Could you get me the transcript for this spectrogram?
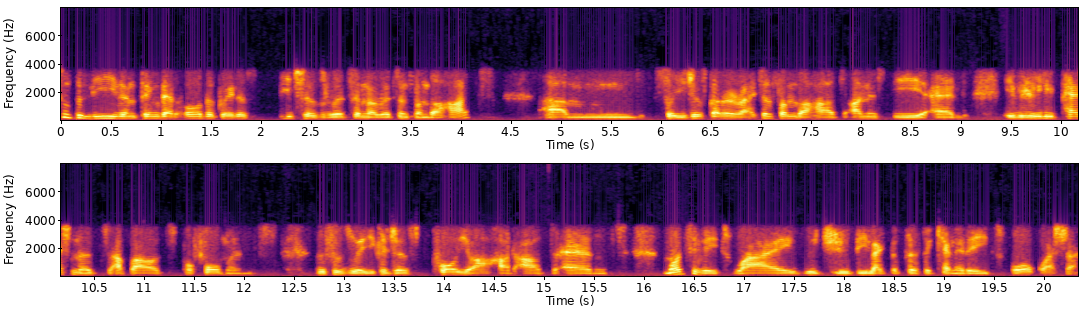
to believe and think that all the greatest speeches written are written from the heart. Um, so you just got to write it from the heart, honesty, and if you're really passionate about performance, this is where you can just pour your heart out and motivate. Why would you be like the perfect candidate for Kwasha?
